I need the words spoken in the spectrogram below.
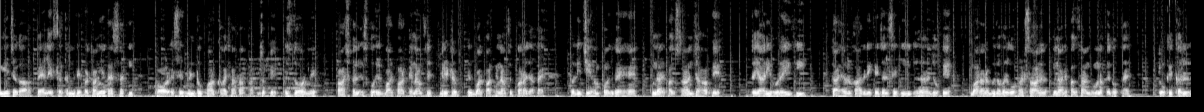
ये जगह पहले सल्तनत बरतानिया का हिस्सा थी और इसे मिंटो पार्क कहा जाता था, जबकि इस दौर में आजकल इसको इकबाल पार्क के नाम से, ग्रेटर इकबाल पार्क के नाम से पुकारा जाता है। तो लीजिए हम पहुँच गए हैं मीनार पाकिस्तान, जहाँ पे तैयारी हो रही थी ताहिर कादरी के जलसे की जो कि बारह रबी अव्वल को हर साल मीनार पाकिस्तान में मुनद होता है। क्योंकि कल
